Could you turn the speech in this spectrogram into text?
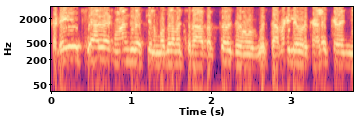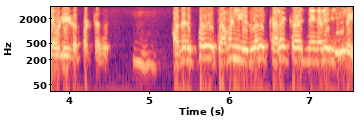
கடைசியாக காங்கிரஸில் முதலமைச்சராக பக்தர்களுக்கு தமிழிலே ஒரு கலைக்கலைஞர் வெளியிடப்பட்டது. அதற்கு தமிழில் இதுவரை கலைக்கலைஞர்களே இல்லை.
